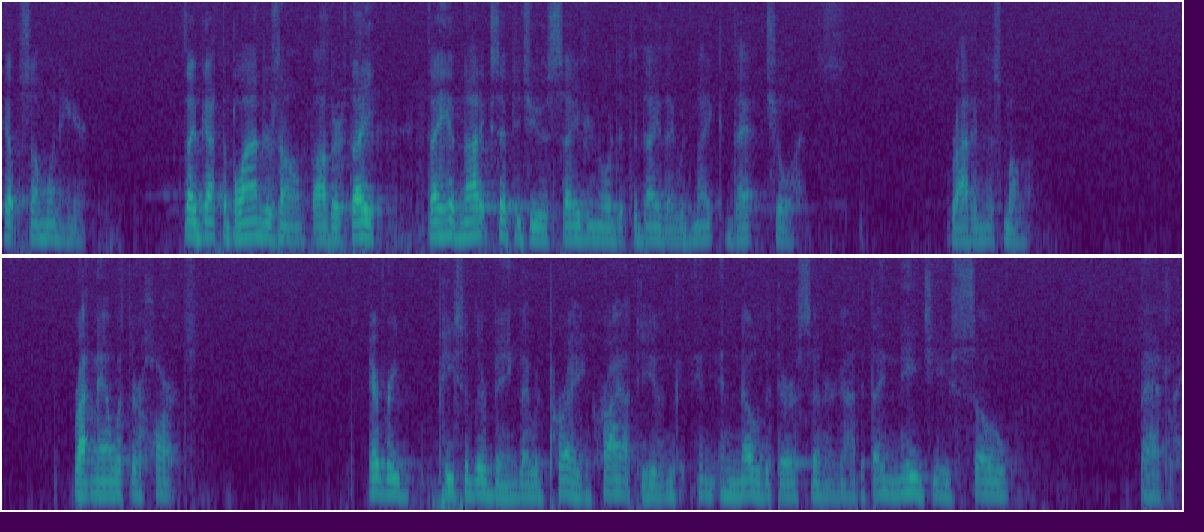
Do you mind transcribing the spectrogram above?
help someone here. If they've got the blinders on, Father, if they, if they have not accepted you as Savior, Lord, that today they would make that choice right in this moment. Right now with their hearts every piece of their being, they would pray and cry out to you and, and, and know that they're a sinner, God, that they need you so badly.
